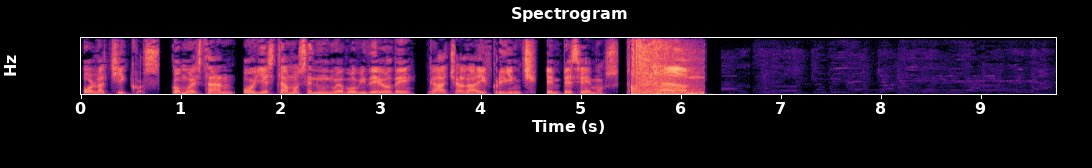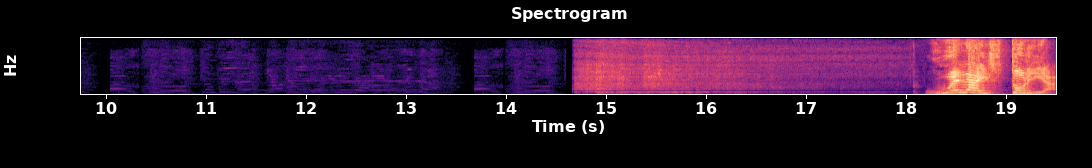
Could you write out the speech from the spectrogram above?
Hola chicos, ¿cómo están? Hoy estamos en un nuevo video de Gacha Life Cringe. Empecemos. ¡Huele a historia!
